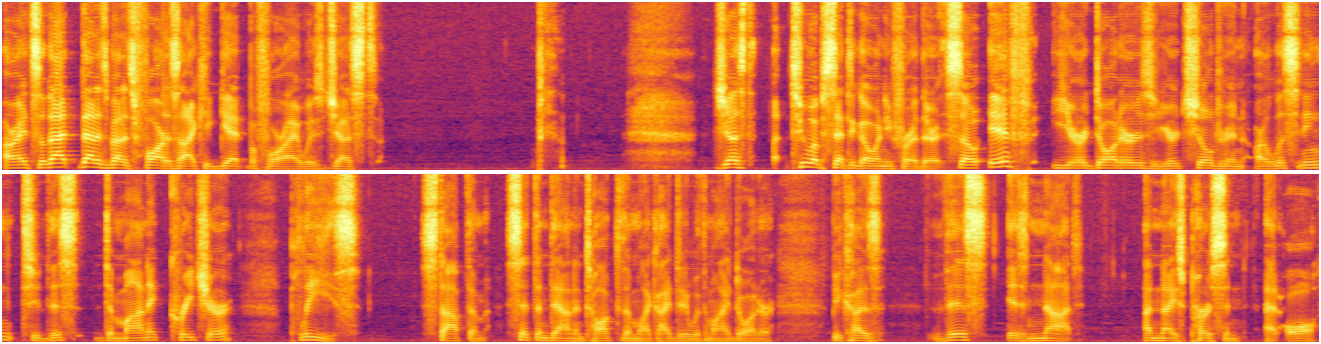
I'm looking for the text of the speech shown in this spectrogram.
All right, so that that is about as far as I could get before I was just just too upset to go any further. So if your daughters or your children are listening to this demonic creature, please stop them. Sit them down and talk to them like I did with my daughter because this is not a nice person at all.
